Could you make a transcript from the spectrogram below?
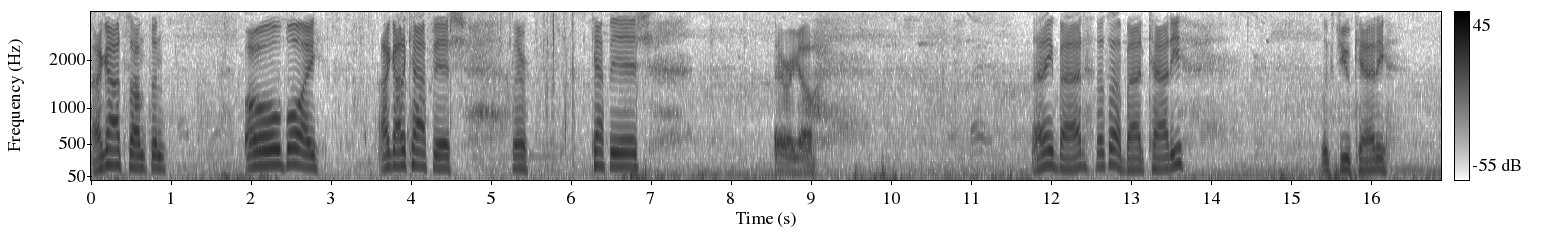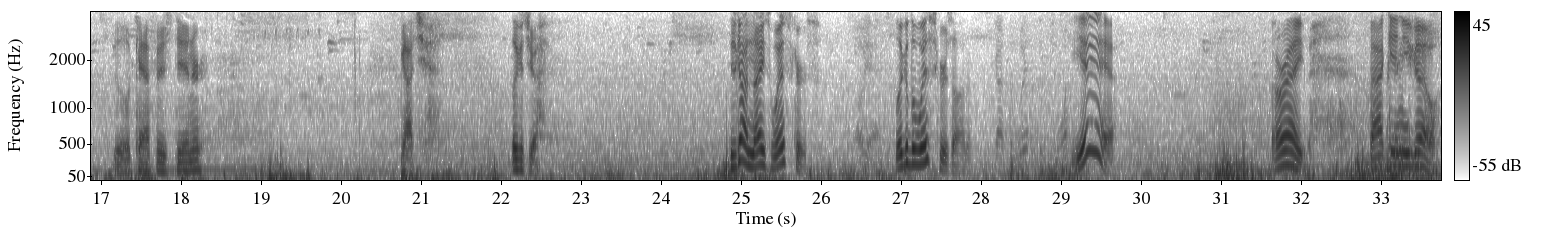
I got something. Oh boy. I got a catfish. There. Catfish. There we go. That ain't bad. That's not a bad caddy. Looks at you, caddy. Your little catfish dinner. Gotcha. Look at you. He's got nice whiskers. Oh yeah. Look at the whiskers on him. Got some whiskers. Yeah. All right. Back in you go.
